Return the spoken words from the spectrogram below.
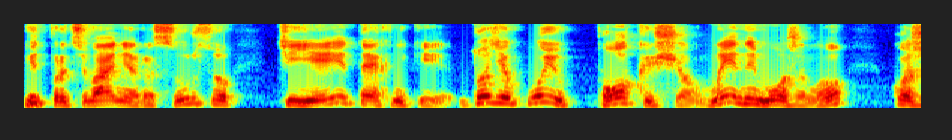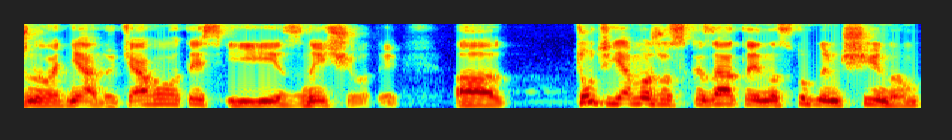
відпрацювання ресурсу тієї техніки, до якої поки що ми не можемо кожного дня дотягуватись і її знищувати. А, тут я можу сказати наступним чином:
